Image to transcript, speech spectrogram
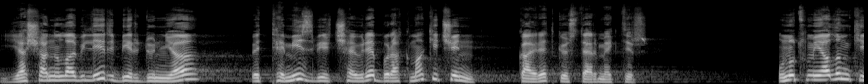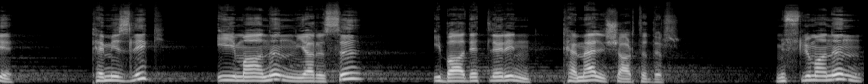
yaşanılabilir bir dünya ve temiz bir çevre bırakmak için gayret göstermektir. Unutmayalım ki temizlik imanın yarısı, ibadetlerin temel şartıdır. Müslümanın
